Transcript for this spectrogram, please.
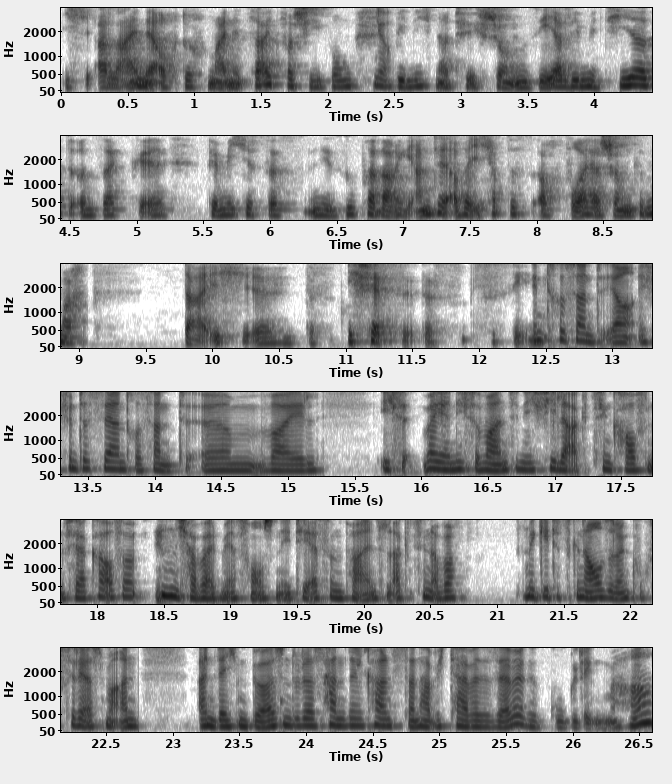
ich alleine auch durch meine Zeitverschiebung ja. bin ich natürlich schon sehr limitiert und sage, äh, für mich ist das eine super Variante, aber ich habe das auch vorher schon gemacht, da ich äh, das, ich schätze das System. Interessant, ja, ich finde das sehr interessant, ähm, weil ich weil ja nicht so wahnsinnig viele Aktien kaufen, verkaufe. Ich habe halt mehr Fonds und ETFs und ein paar Einzelaktien, aber mir geht es genauso, dann guckst du dir erstmal an, an welchen Börsen du das handeln kannst. Dann habe ich teilweise selber gegoogelt, denke mir, ha,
